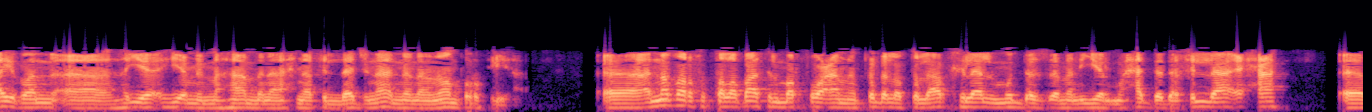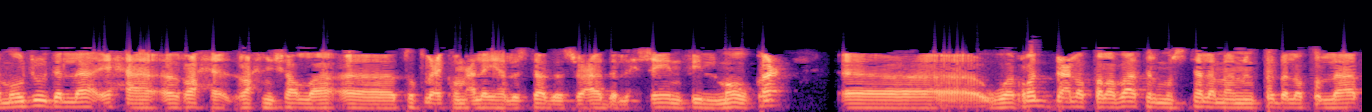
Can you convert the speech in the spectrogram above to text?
أيضا هي هي من مهامنا إحنا في اللجنة أننا ننظر فيها. آه، النظر في الطلبات المرفوعة من قبل الطلاب خلال المدة الزمنية المحددة في اللائحة آه، موجودة اللائحة راح راح إن شاء الله آه، تطلعكم عليها الأستاذة سعاد الحسين في الموقع. والرد على الطلبات المستلمة من قبل الطلاب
